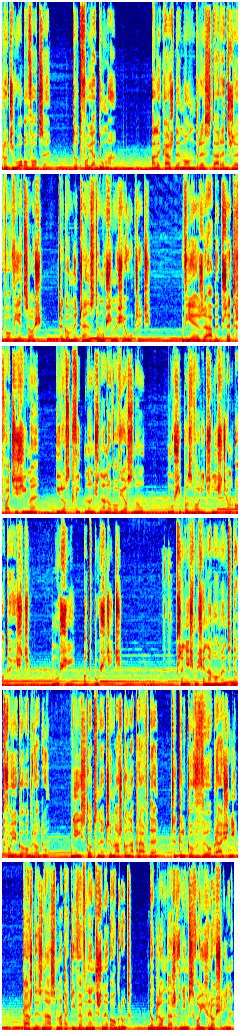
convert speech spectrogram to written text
rodziło owoce. To twoja duma. Ale każde mądre, stare drzewo wie coś, czego my często musimy się uczyć. Wie, że aby przetrwać zimę i rozkwitnąć na nowo wiosną, musi pozwolić liściom odejść, musi odpuścić. Przenieśmy się na moment do Twojego ogrodu. Nieistotne, czy masz go naprawdę, czy tylko w wyobraźni. Każdy z nas ma taki wewnętrzny ogród. Doglądasz w nim swoich roślin.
